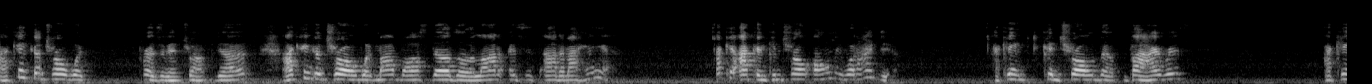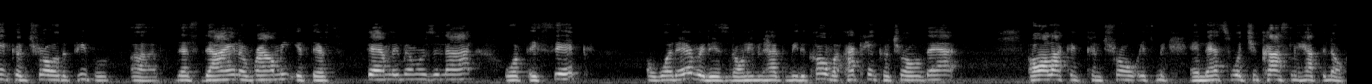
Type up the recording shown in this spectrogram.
I can't control what President Trump does. I can't control what my boss does, or a lot of it's just out of my hands. I can I can control only what I do. I can't control the virus. I can't control the people uh, that's dying around me, if there's family members or not, or if they're sick or whatever it is, it don't even have to be the COVID. I can't control that. All I can control is me. And that's what you constantly have to know.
